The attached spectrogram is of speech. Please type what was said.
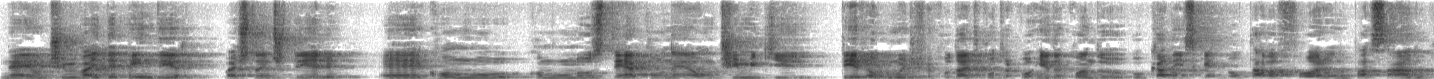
né, e o time vai depender bastante dele, é, como, como um nose tackle, né, um time que teve alguma dificuldade contra a corrida quando o Calais Campbell estava fora no passado,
